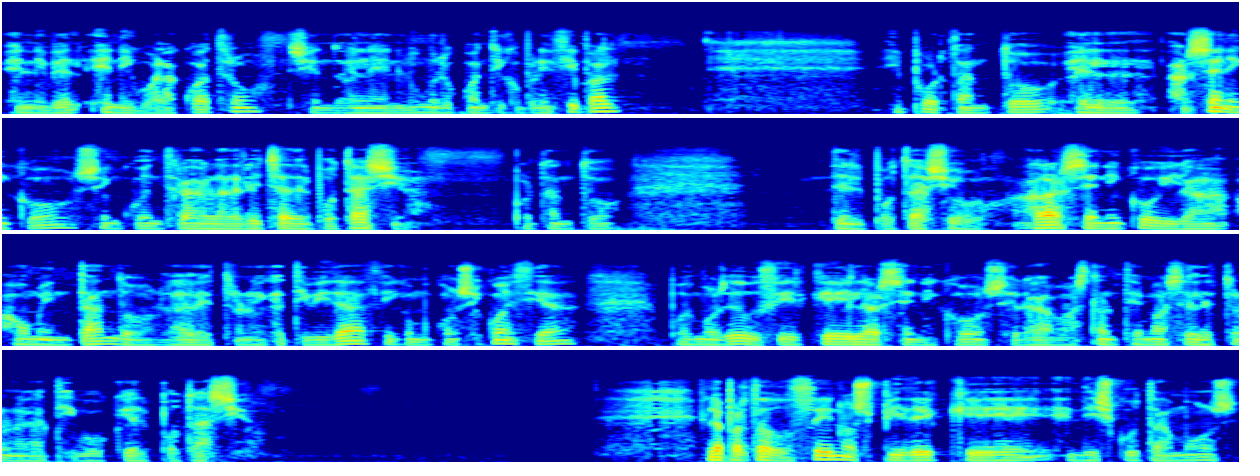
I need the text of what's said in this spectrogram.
el nivel n igual a 4, siendo el número cuántico principal, y por tanto el arsénico se encuentra a la derecha del potasio. Por tanto, del potasio al arsénico irá aumentando la electronegatividad y como consecuencia podemos deducir que el arsénico será bastante más electronegativo que el potasio. El apartado C nos pide que discutamos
